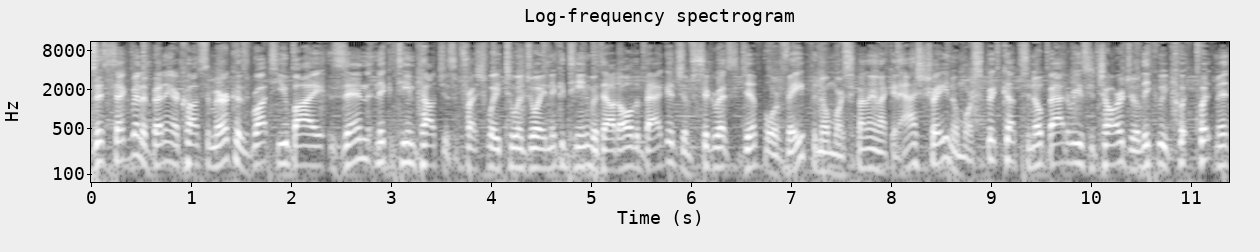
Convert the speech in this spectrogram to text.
This segment of Betting Across America is brought to you by ZYN Nicotine Pouches, a fresh way to enjoy nicotine without all the baggage of cigarettes, dip, or vape. No more smelling like an ashtray, no more spit cups, and no batteries to charge or leaky equipment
